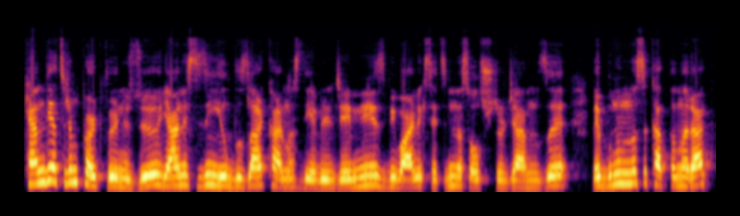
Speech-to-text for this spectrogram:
Kendi yatırım portföyünüzü yani sizin yıldızlar karması diyebileceğiniz bir varlık setini nasıl oluşturacağınızı ve bunun nasıl katlanarak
